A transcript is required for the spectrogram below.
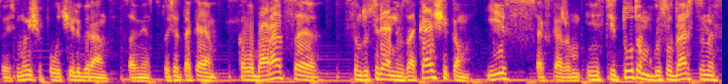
То есть мы еще получили грант совместно. То есть это такая коллаборация с индустриальным заказчиком и с, так скажем, институтом государственных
